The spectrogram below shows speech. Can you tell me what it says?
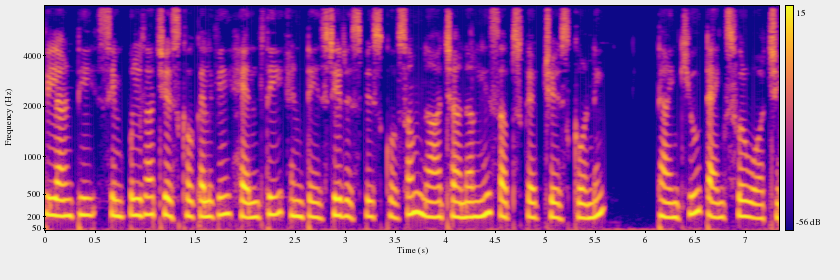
ఇలాంటి సింపుల్గా చేసుకోగలిగే హెల్తీ అండ్ టేస్టీ రెసిపీస్ కోసం నా ఛానల్ని సబ్స్క్రైబ్ చేసుకోండి. Thank you thanks for watching.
